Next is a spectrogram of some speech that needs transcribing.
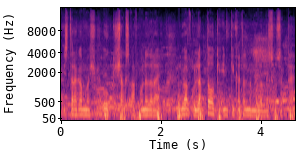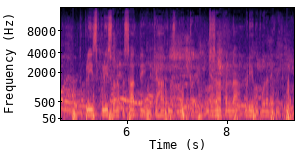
इस तरह का मशकूक शख्स आपको नज़र आए, जो आपको लगता हो कि इनकी कत्ल में मुलविस हो सकता है तो प्लीज़ पुलिस वालों का साथ दें उनके हाथ मज़बूत करें। जजाकल्ला वीडियो को पूरा देखने के लिए।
